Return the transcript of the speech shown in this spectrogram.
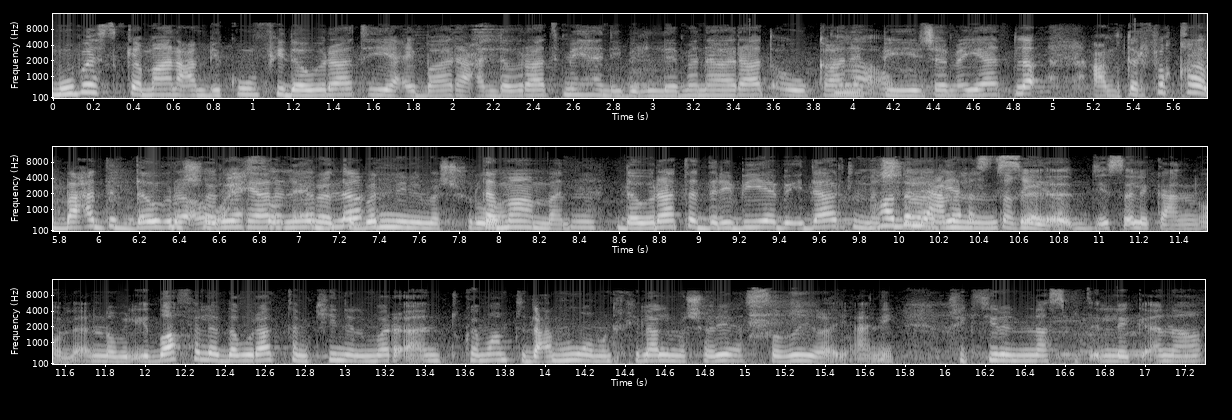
مو بس كمان عم بيكون في دورات هي عبارة عن دورات مهني بالمنارات أو كانت لا. بجمعيات لأ عم ترفقها بعد الدورة أو أحيانا قبلها. تبني المشروع. تماما. دورات تدريبية بإدارة هذا اللي الصغيرة بدي أسألك عنه لأنه بالإضافة لدورات تمكين المرأة أنتم كمان بتدعموها من خلال المشاريع الصغيرة يعني في كثير الناس بتقول لك أنا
